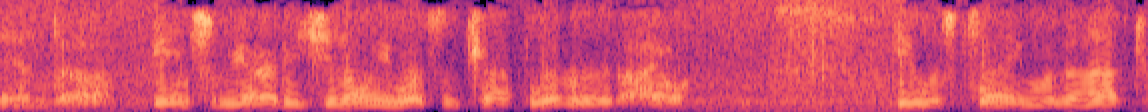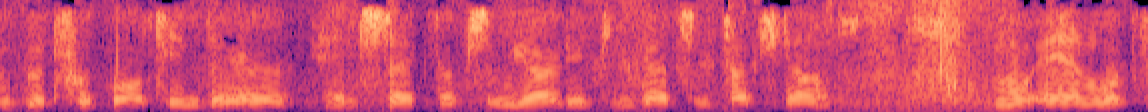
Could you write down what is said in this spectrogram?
and uh, gain some yardage. You know, he wasn't chopped liver at Iowa. he was playing with a not too good football team there and stacked up some yardage and got some touchdowns and looked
